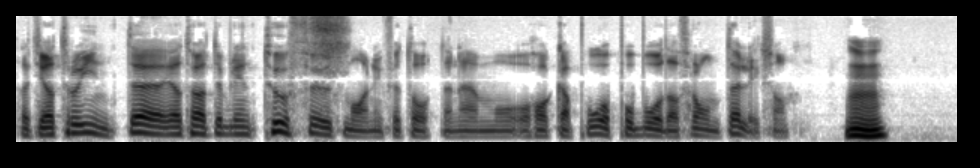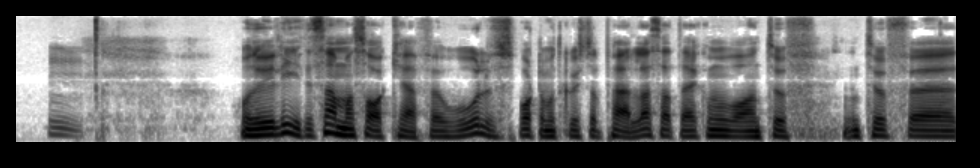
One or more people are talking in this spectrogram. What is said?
så att jag tror inte, jag tror att det blir en tuff utmaning för Tottenham att att haka på på båda fronter liksom. Mm. Mm. Och det är lite samma sak här för Wolves borta mot Crystal Palace att det här kommer vara en tuff, en tuff eh,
